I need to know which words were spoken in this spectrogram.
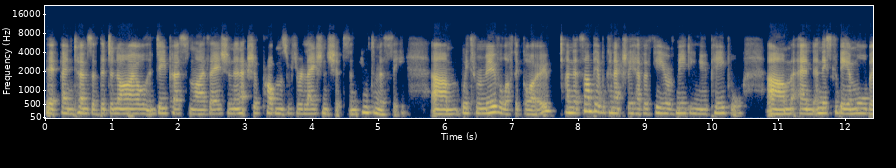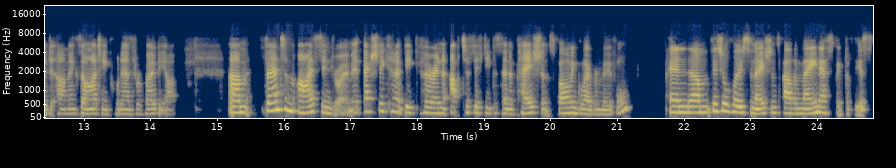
in terms of the denial and depersonalization and actual problems with relationships and intimacy um, with removal of the globe. And that some people can actually have a fear of meeting new people. Um, and, and this could be a morbid um, anxiety called anthrophobia. Um, phantom eye syndrome, it actually can occur in up to 50% of patients following globe removal. And um, visual hallucinations are the main aspect of this.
